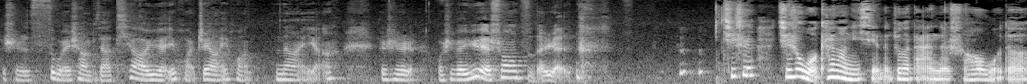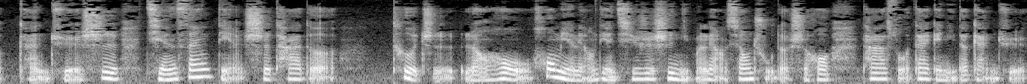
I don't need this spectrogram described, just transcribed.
就是思维上比较跳跃，一会儿这样，一会儿那样，就是我是个月双子的人。其实，其实我看到你写的这个答案的时候，我的感觉是前三点是他的特质，然后后面两点其实是你们俩相处的时候他所带给你的感觉。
